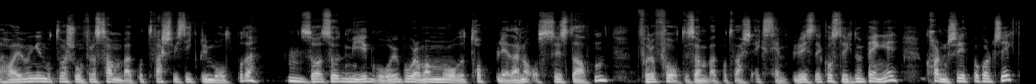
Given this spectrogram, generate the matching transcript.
har, jo ingen motivasjon for å samarbeide på tvers hvis det ikke blir målt på det. Mm. Så, så, mye går jo på hvordan man måler topplederne også i staten for å få til samarbeid på tvers. eksempelvis. Det koster ikke noe penger, kanskje litt på kort sikt,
